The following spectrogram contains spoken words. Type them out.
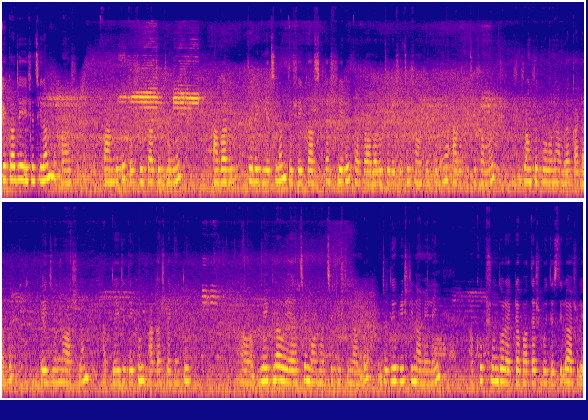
যে কাজে এসেছিলাম ফার্মগেটে তো সেই কাজের জন্য আবার চলে গিয়েছিলাম। তো সেই কাজটা সেরে তারপর আবারও চলে এসেছি সংসদ ভবনে। আরও কিছু সময় সংসদ ভবনে আমরা কাটাবো। তো এই জন্য আসলাম। আর তো এই যে দেখুন, আকাশটা কিন্তু মেঘলা হয়ে আছে, মনে হচ্ছে বৃষ্টি নামবে। যদিও বৃষ্টি নামে নেই খুব সুন্দর একটা বাতাস বইতেছিল, আসলে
